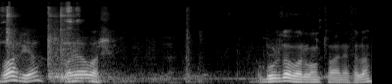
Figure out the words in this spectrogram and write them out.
Var ya bayağı var. Burada var 10 tane falan.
